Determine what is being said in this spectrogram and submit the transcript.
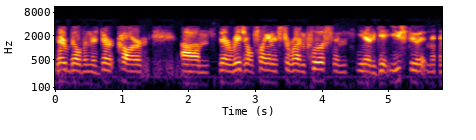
they're building the dirt car. Um, their original plan is to run Clifton, you know, to get used to it, and then,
